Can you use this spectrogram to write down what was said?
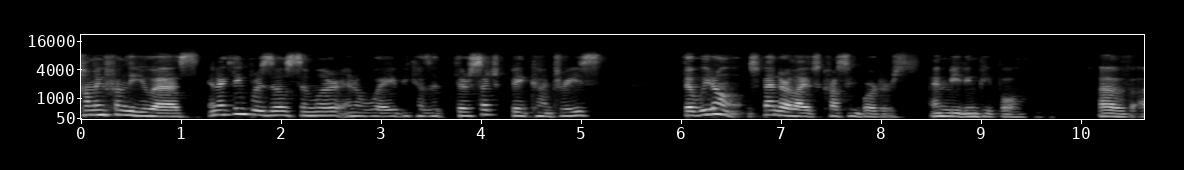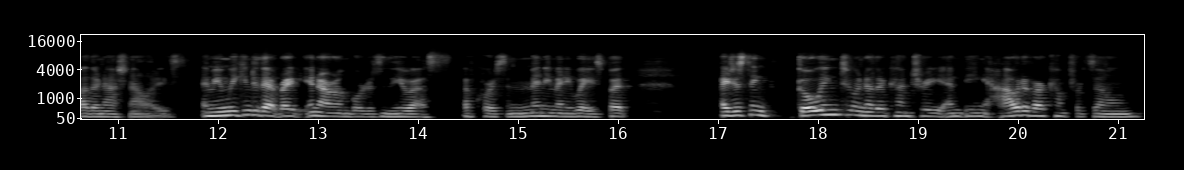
Coming from the US, and I think Brazil is similar in a way because it, they're such big countries that we don't spend our lives crossing borders and meeting people of other nationalities. I mean, we can do that right in our own borders in the US, of course, in many, many ways. But I just think going to another country and being out of our comfort zone,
